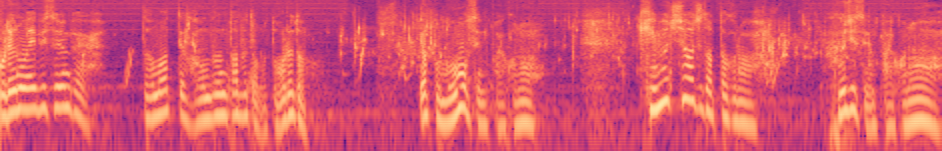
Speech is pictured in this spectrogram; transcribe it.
俺のエビせんべい黙って半分食べたの誰だろう。やっぱモモ先輩かな。キムチ味だったから藤先輩かな。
